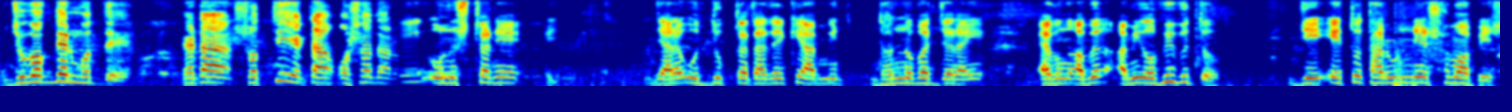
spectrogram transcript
যুবকদের মধ্যে। এটা সত্যি একটা অসাধারণ। এই অনুষ্ঠানে যারা উদ্যোক্তা তাদেরকে আমি ধন্যবাদ জানাই এবং আমি অভিভূত যে এত তারুণ্যের সমাবেশ।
